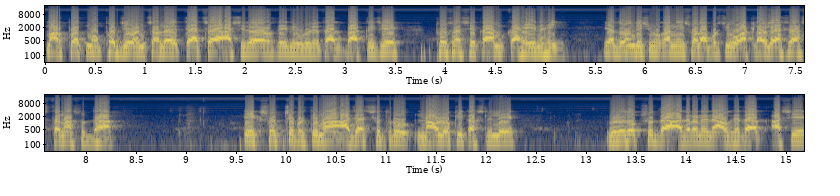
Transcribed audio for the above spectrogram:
मार्फत मोफत जीवन चालू आहे. त्याच्या आशीर्वादावरती निवडून येतात. बाकीचे ठोस असे काम काही नाही. या दोन देशमुखांनी सोलापूरची वाट लावली. असे असताना सुद्धा एक स्वच्छ प्रतिमा अजातशत्रू नावलौकिक असलेले विरोधक सुद्धा आदराने नाव घेतात. असे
